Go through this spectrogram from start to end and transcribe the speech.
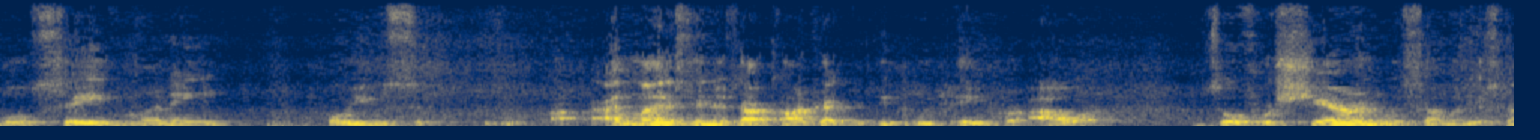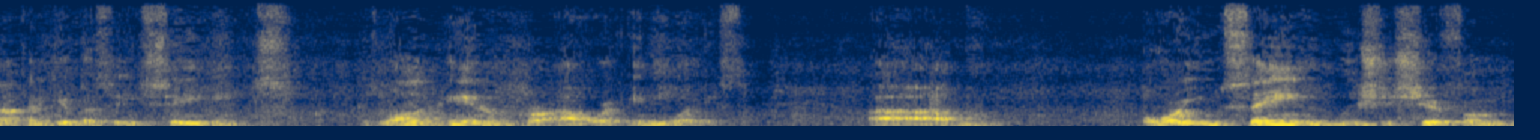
we'll save money, or s- I, my understanding is our contracted people, we pay per hour. So if we're sharing with somebody, it's not gonna give us a savings, because we're only paying them per hour anyways. Um, Or are you saying we should shift from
